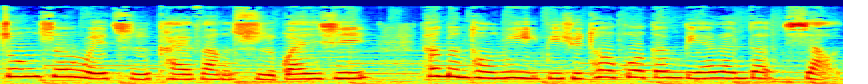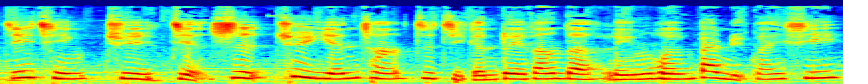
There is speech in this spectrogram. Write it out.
终身维持开放式关系，他们同意必须透过跟别人的小激情去检视、去延长自己跟对方的灵魂伴侣关系。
